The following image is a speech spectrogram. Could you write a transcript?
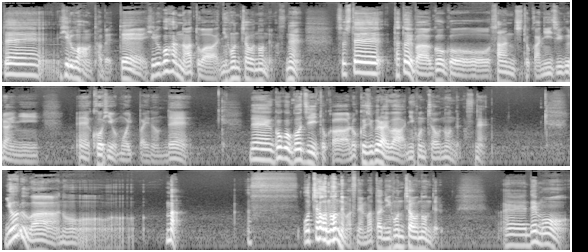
で昼ご飯を食べて昼ご飯の後は日本茶を飲んでますね。そして例えば午後3時とか2時ぐらいに、えー、コーヒーをもう一杯飲んでで午後5時とか6時ぐらいは日本茶を飲んでますね。夜はあのまあお茶を飲んでますね。また日本茶を飲んでる、えー、でも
